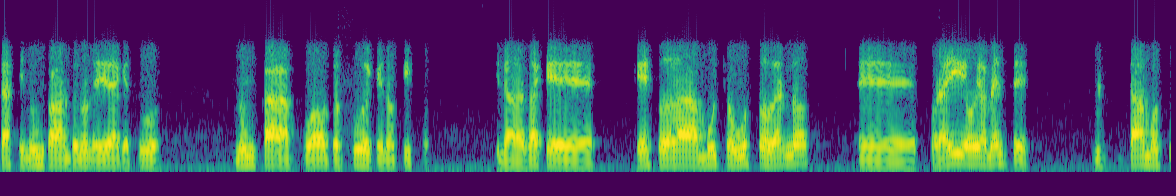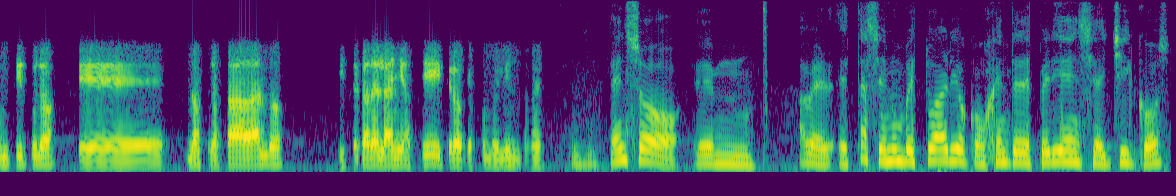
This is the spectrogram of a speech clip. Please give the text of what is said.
Racing nunca abandonó una idea que tuvo. Nunca jugó otro fútbol que no quiso. Y la verdad que, que eso da mucho gusto verlo. Eh, por ahí, obviamente, necesitábamos un título que no se lo estaba dando y cerrar el año así creo que fue muy lindo también. Enzo, em, a ver, estás en un vestuario con gente de experiencia y chicos,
